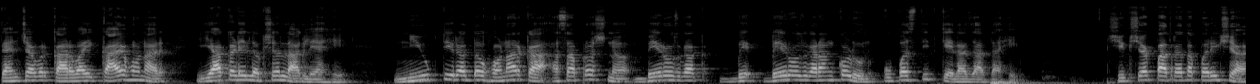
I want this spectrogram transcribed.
त्यांच्यावर कारवाई काय होणार याकडे लक्ष लागले आहे. नियुक्ती रद्द होणार का असा प्रश्न बेरोजगार बे बेरोजगारांकडून उपस्थित केला जात आहे. शिक्षक पात्रता परीक्षा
